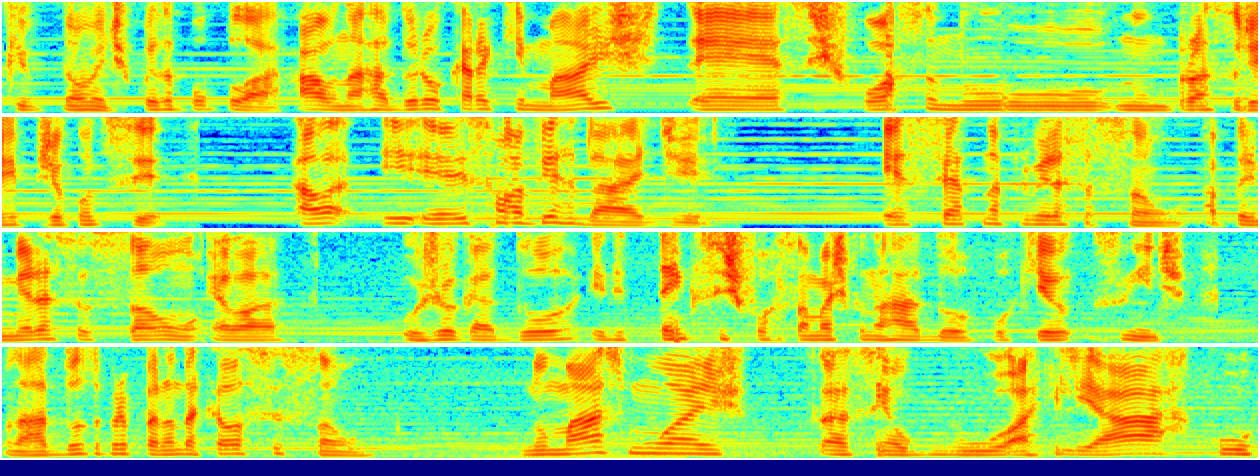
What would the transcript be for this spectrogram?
que normalmente coisa popular. Ah, o narrador é o cara que mais é, se esforça no, num processo de RPG acontecer. Ela, isso é uma verdade, exceto na primeira sessão. A primeira sessão, ela o jogador ele tem que se esforçar mais que o narrador, porque é o seguinte, o narrador está preparando aquela sessão. No máximo, as, assim, aquele arco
